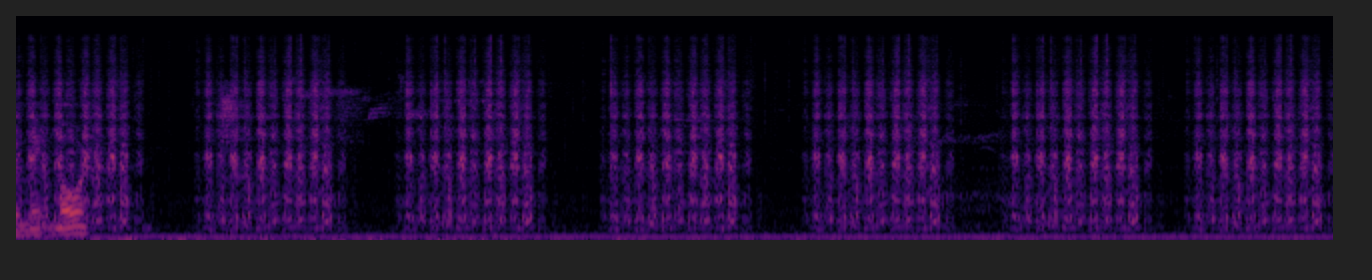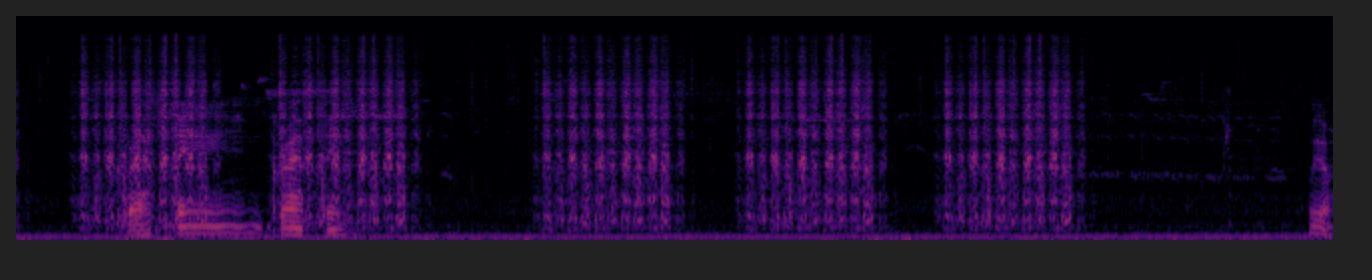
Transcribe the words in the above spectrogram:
To make more. Crafting, crafting. We are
